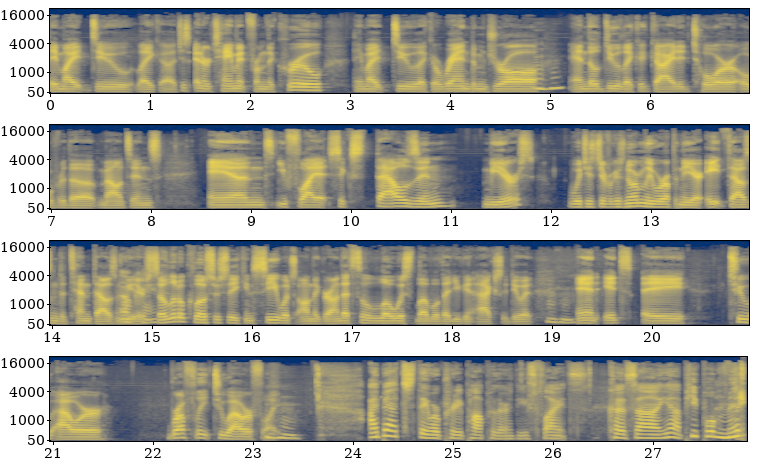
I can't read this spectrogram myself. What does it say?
They might do like uh, just entertainment from the crew. They might do like a random draw, and they'll do like a guided tour over the mountains. And you fly at six thousand meters, which is different because normally we're up in the air eight thousand to ten thousand meters, Okay. so a little closer so you can see what's on the ground. That's the lowest level that you can actually do it, and it's a two-hour, roughly two-hour flight. I bet they were pretty popular these flights because uh, yeah, people miss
